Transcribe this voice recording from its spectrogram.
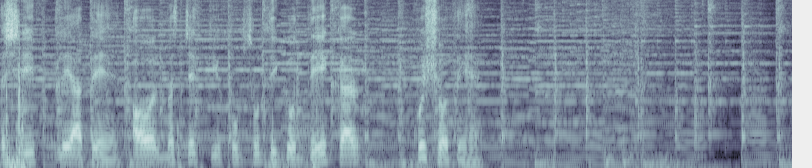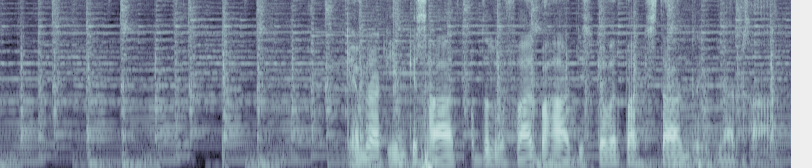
तशरीफ़ ले आते हैं और मस्जिद की खूबसूरती को देखकर खुश होते हैं। कैमरा टीम के साथ अब्दुल गफ़ार बहार डिस्कवर पाकिस्तान रहीम खान।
